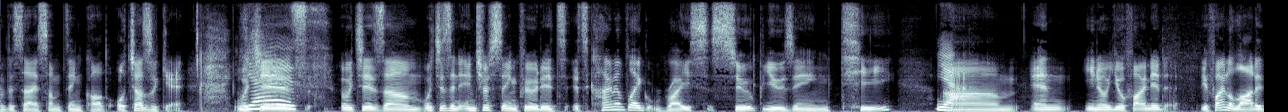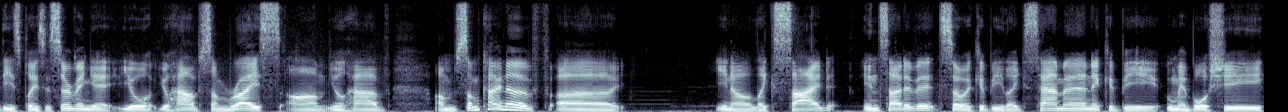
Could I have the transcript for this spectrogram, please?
emphasized something called ochazuke, which Yes. is which is um which is an interesting food. It's it's kind of like rice soup using tea. Yeah. Um, and you know, you'll find it. You find a lot of these places serving it. You'll you'll have some rice. Um, you'll have um some kind of uh, you know, like side inside of it. So it could be like salmon. It could be umeboshi.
